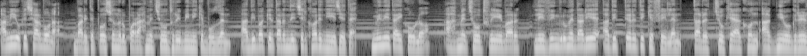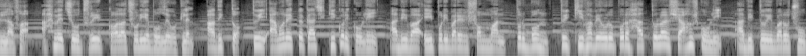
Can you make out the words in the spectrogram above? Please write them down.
আমি ওকে ছাড়বো না। বাড়িতে পৌঁছানোর পর আহমেদ চৌধুরী মিনিকে বললেন, আদিবাকে তার নিজের ঘরে নিয়ে যেতে। মিনি তাই করল। আহমেদ চৌধুরী এবার লিভিং রুমে দাঁড়িয়ে আদিত্যের দিকে ফেললেন তার চোখে এখন আগ্নেয়গ্রের লাফা। আহমেদ চৌধুরী কলা ছড়িয়ে বললে উঠলেন আদিত্য, তুই এমন একটা কাজ কি করে করলি? আদিবা, এই পরিবারের সম্মান, তোর বোন, তুই কীভাবে ওর ওপর হাত তোলার সাহস করলি? আদিত্য এবারও চুপ।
